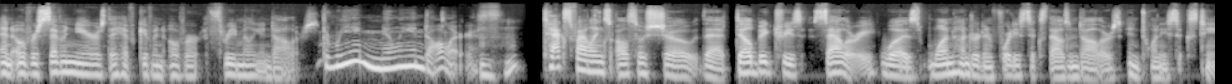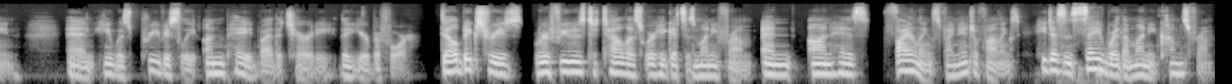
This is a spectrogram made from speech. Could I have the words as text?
And over seven years, they have given over $3 million. $3 million. Mm-hmm. Tax filings also show that Del Bigtree's salary was $146,000 in 2016, and he was previously unpaid by the charity the year before. Del Bigtree's refused to tell us where he gets his money from, and on his filings, financial filings, he doesn't say where the money comes from.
